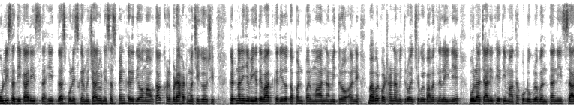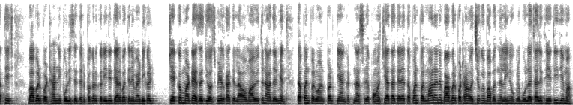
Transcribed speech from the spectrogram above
પોલીસ અધિકારી સહિત દસ પોલીસ કર્મચારીઓને સસ્પેન્ડ કરી દેવામાં આવતા ખળબડાહટ મચી ગયો છે. ઘટનાની જે વિગતે વાત કરીએ તો તપન પરમારના મિત્રો અને બાબર પઠાણના મિત્રો વચ્ચે કોઈ બાબતને લઈને બોલાચાલી થઈ હતી. માથાકૂટ ડોગરો બનતાની સાથે જ બાબર પઠાણની પોલીસે ધરપકડ કરી હતી. ત્યારબાદ તેને મેડિકલ ચેકઅપ માટે એસએસજી હોસ્પિટલ ખાતે લાવવામાં આવ્યું હતું અને આ દરમિયાન તપન પરમાર પણ ત્યાં ઘટના સ્થળે પહોંચ્યા હતા. ત્યારે તપન પરમાર અને બાબર પઠાણ વચ્ચે કોઈ બાબતને લઈને ઉગ્ર બોલાચાલી થઈ હતી, જેમાં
